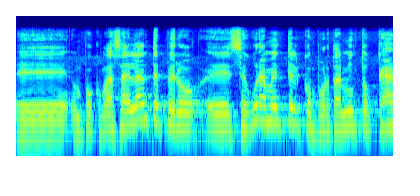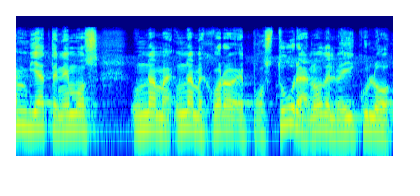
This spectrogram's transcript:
eh, un poco más adelante, pero eh, seguramente el comportamiento cambia, tenemos una, mejor eh, postura del vehículo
